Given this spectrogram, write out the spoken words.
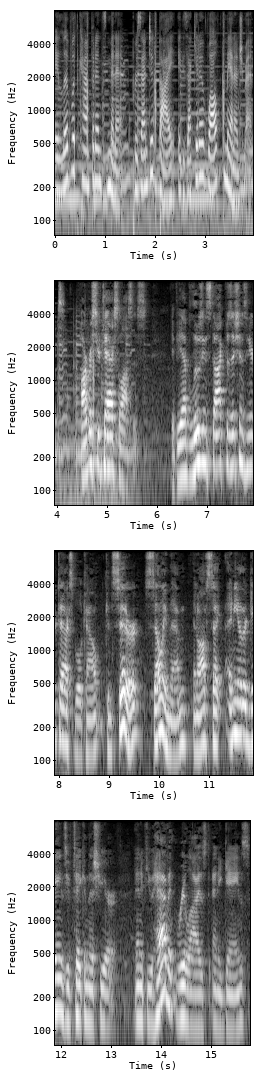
a Live with Confidence Minute presented by Executive Wealth Management. Harvest your tax losses. If you have losing stock positions in your taxable account, consider selling them and offset any other gains you've taken this year. And if you haven't realized any gains,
